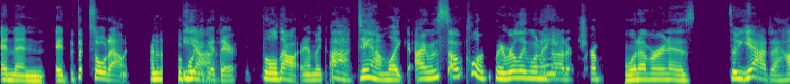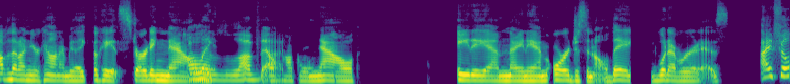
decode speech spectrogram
And then it, sold out and before yeah, you get there. Sold out. And I'm like, ah, damn, like I was so close. I really want to right. go to whatever it is. So yeah, to have that on your calendar and be like, okay, it's starting now. Oh, like, I love that. Now, 8 a.m., 9 a.m., or just an all day, whatever it is. I feel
